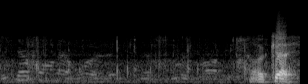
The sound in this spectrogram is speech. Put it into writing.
Be careful on that wood, it, that's wood rocky. Okay.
